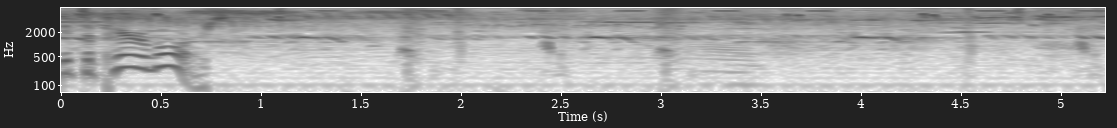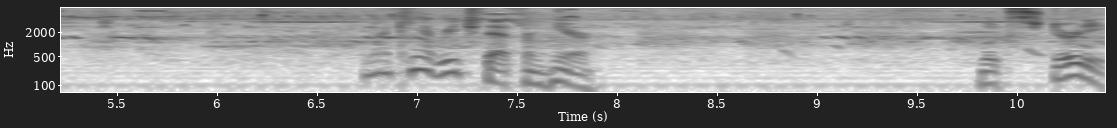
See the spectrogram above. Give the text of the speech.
It's a pair of oars. And I can't reach that from here. Looks sturdy.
